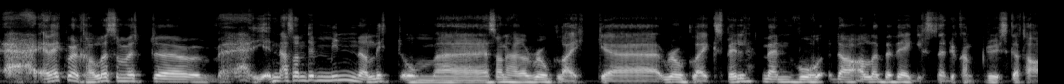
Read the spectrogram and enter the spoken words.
Jeg vet ikke hva jeg kaller det som et uh, altså Det minner litt om uh, sånne her rogelike, uh, rogelike-spill, men hvor da alle bevegelsene du, kan, du skal ta,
